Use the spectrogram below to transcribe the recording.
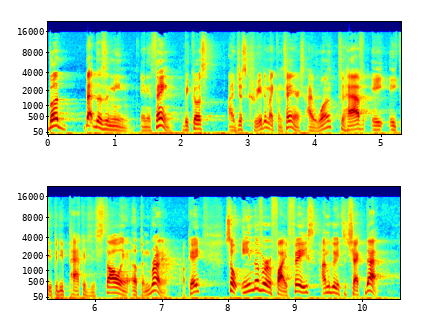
But that doesn't mean anything because I just created my containers. I want to have a HTTPD package installed and up and running, okay? So in the verify phase, I'm going to check that.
